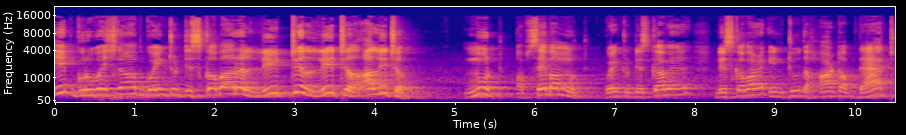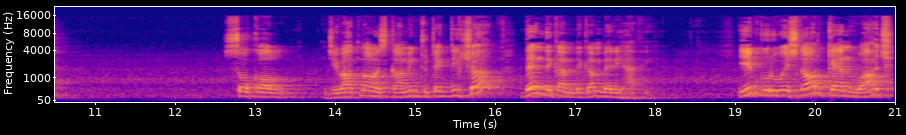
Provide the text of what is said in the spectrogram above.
if Guru Vaishnava going to discover a little, little, a little mood of seva mood, going to discover, discover into the heart of that so-called Jivatma who is coming to take Diksha, then they can become very happy. If Guru Vaishnava can watch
